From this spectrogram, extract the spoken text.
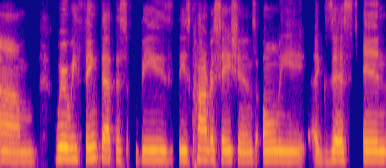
um, where we think that this these these conversations only exist in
